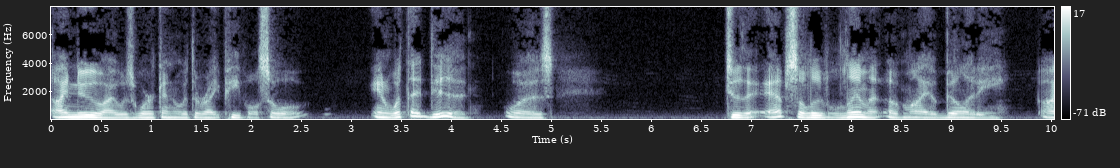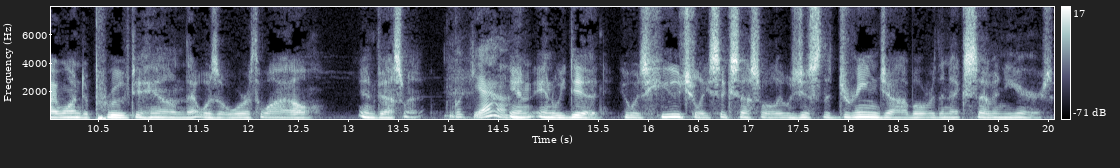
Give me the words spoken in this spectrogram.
I knew I was working with the right people. So, and what that did was to the absolute limit of my ability, I wanted to prove to him that was a worthwhile investment. Well, yeah. And and we did. It was hugely successful. It was just the dream job over the next seven years.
